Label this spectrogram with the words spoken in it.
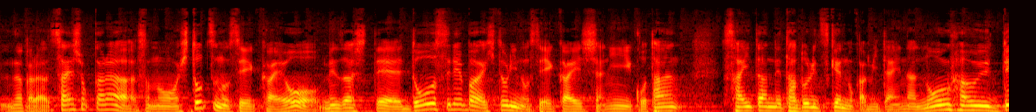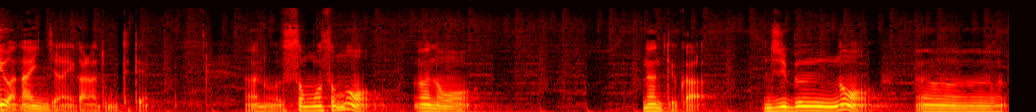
だから最初からその一つの正解を目指してどうすれば一人の正解者にこう最短でたどり着けるのかみたいなノウハウではないんじゃないかなと思ってて。あのそもそもあのなんていうか自分のうん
